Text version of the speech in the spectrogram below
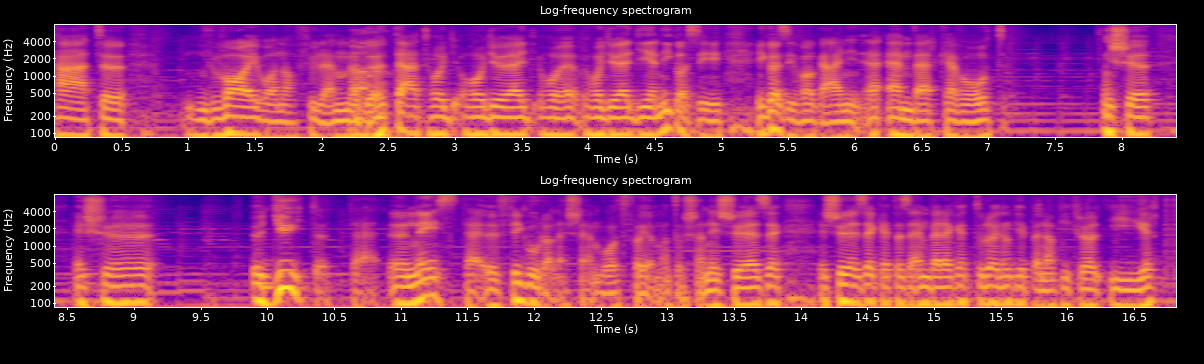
hát vaj van a fülem mögött, Aha. tehát hogy, hogy, ő egy, hogy, hogy ő egy ilyen igazi, igazi vagány emberke volt, és, és ő gyűjtötte, ő nézte, ő figuralesen volt folyamatosan, és ő, ezek, és ő ezeket az embereket tulajdonképpen, akikről írt,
